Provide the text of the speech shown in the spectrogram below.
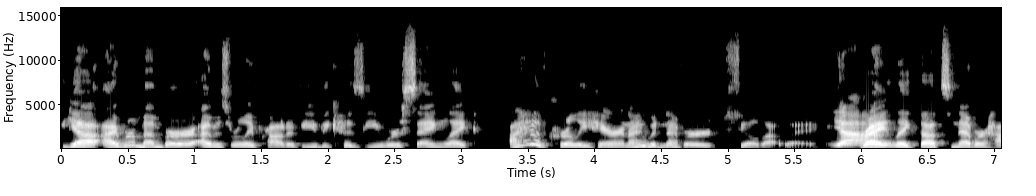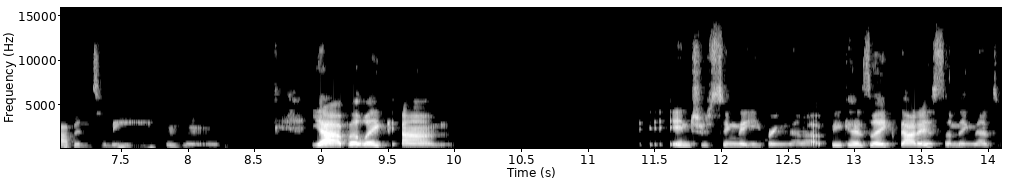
Yeah, I remember I was really proud of you because you were saying like I have curly hair and I would never feel that way. yeah, Right? Like that's never happened to me. hmm Yeah, but like, um, interesting that you bring that up because like that is something that's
